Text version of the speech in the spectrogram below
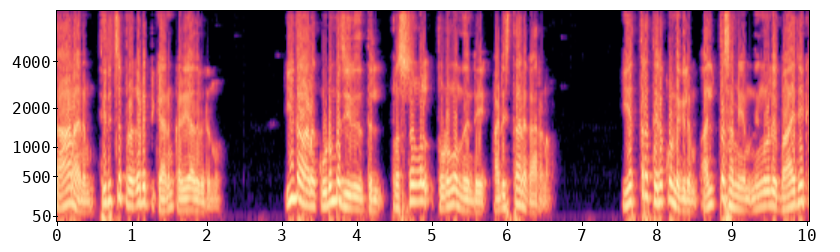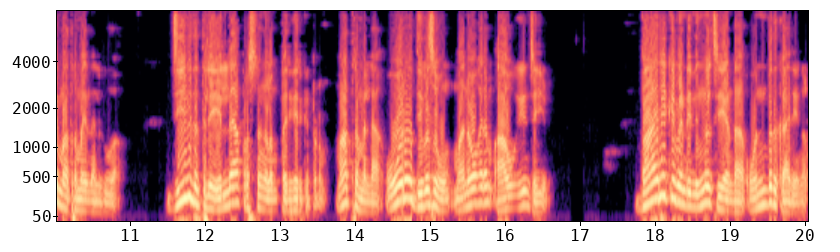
കാണാനും തിരിച്ചു പ്രകടിപ്പിക്കാനും കഴിയാതെ വരുന്നു. ഇതാണ് കുടുംബജീവിതത്തിൽ പ്രശ്നങ്ങൾ തുടങ്ങുന്നതിന്റെ അടിസ്ഥാന കാരണം. എത്ര തിരക്കുണ്ടെങ്കിലും അല്പസമയം നിങ്ങളുടെ ഭാര്യയ്ക്ക് മാത്രമായി നൽകുക. ജീവിതത്തിലെ എല്ലാ പ്രശ്നങ്ങളും പരിഹരിക്കപ്പെടും. മാത്രമല്ല ഓരോ ദിവസവും മനോഹരം ആവുകയും ചെയ്യും. ഭാര്യയ്ക്ക് വേണ്ടി നിങ്ങൾ ചെയ്യേണ്ട ഒൻപത് കാര്യങ്ങൾ.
